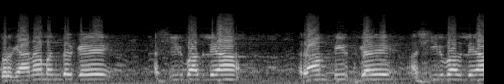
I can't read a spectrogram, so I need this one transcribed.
ਦੁਰਗਿਆਨਾ ਮੰਦਿਰ ਗਏ, ਆਸ਼ੀਰਵਾਦ ਲਿਆ, ਰਾਮ ਤੀਰਥ ਗਏ, ਆਸ਼ੀਰਵਾਦ ਲਿਆ।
